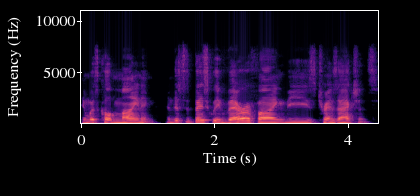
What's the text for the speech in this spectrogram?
in what's called mining. And this is basically verifying these transactions.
